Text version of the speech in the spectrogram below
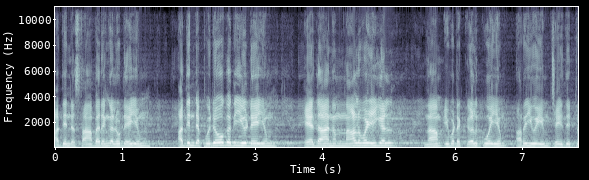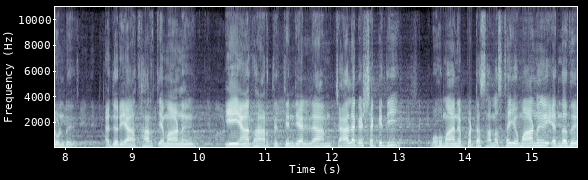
അതിന്റെ സ്ഥാപനങ്ങളുടെയും അതിന്റെ പുരോഗതിയുടെയും ഏതാനും നാൾ വഴികൾ നാം ഇവിടെ കേൾക്കുകയും അറിയുകയും ചെയ്തിട്ടുണ്ട്. അതൊരു യാഥാർത്ഥ്യമാണ്. ഈ യാഥാർത്ഥ്യത്തിന്റെ എല്ലാം ചാലകശക്തി ബഹുമാനപ്പെട്ട സമസ്തയുമാണ് എന്നത്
